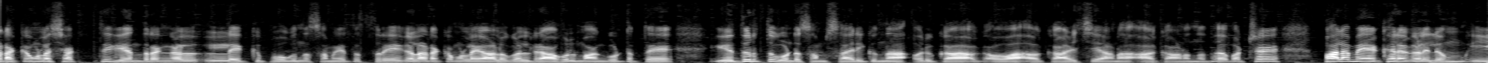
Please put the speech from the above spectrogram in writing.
അടക്കമുള്ള ശക്തി കേന്ദ്രങ്ങളിലേക്ക് പോകുന്ന സമയത്ത് സ്ത്രീകൾ അടക്കമുള്ള ആളുകൾ രാഹുൽ മാങ്കൂട്ടത്തെ എതിർത്തുകൊണ്ട് സംസാരിക്കുന്ന ഒരു കാഴ്ചയാണ് കാണുന്നത്. പക്ഷേ പല മേഖലകളിലും ഈ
